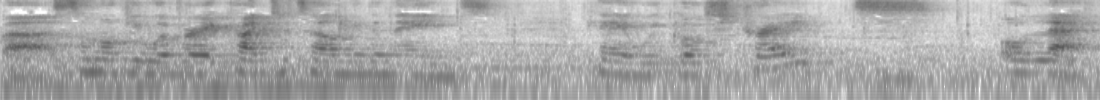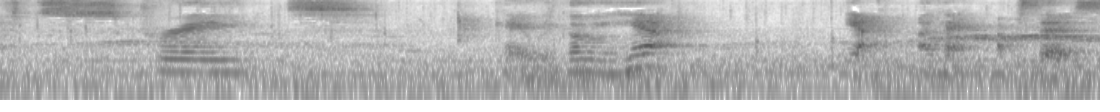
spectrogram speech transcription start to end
But some of you were very kind to tell me the names. Okay, we go straight or left? Straight. Okay, we're going here. Yeah, okay, upstairs.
